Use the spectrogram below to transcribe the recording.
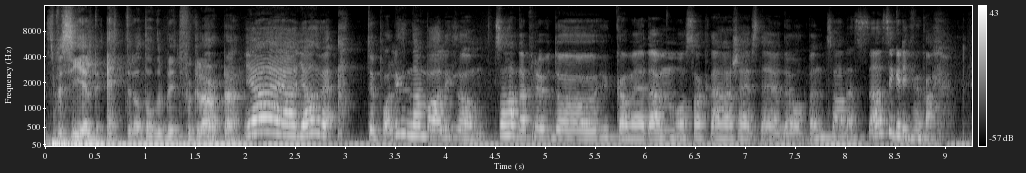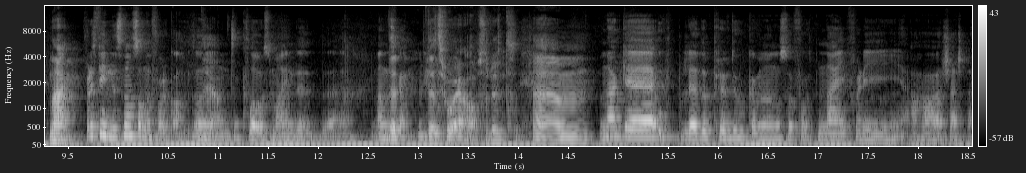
Spesielt etter at det hadde blitt forklart. da Ja, ja, ja, det var etterpå. Liksom, de var liksom, så hadde jeg prøvd å hooke med dem og sagt at jeg har kjæreste, det er åpent, så hadde jeg- det sikkert ikke funka. Nei, For det finnes noen sånne folk òg. Sånn, Ja. close-minded uh, mennesker. det tror jeg absolutt. Um, Men jeg har ikke opplevd og prøvd å hooke med noen og så fått nei fordi jeg har kjæreste.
